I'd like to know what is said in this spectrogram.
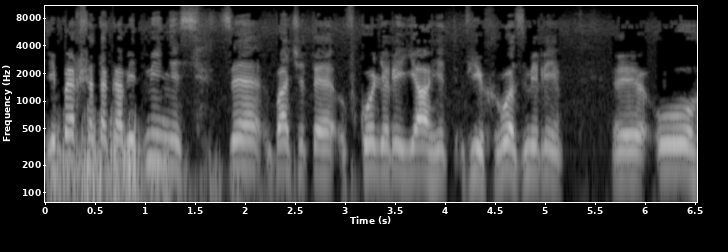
І перша така відмінність це, бачите, в кольорі ягід, в їх розмірі. Е, У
